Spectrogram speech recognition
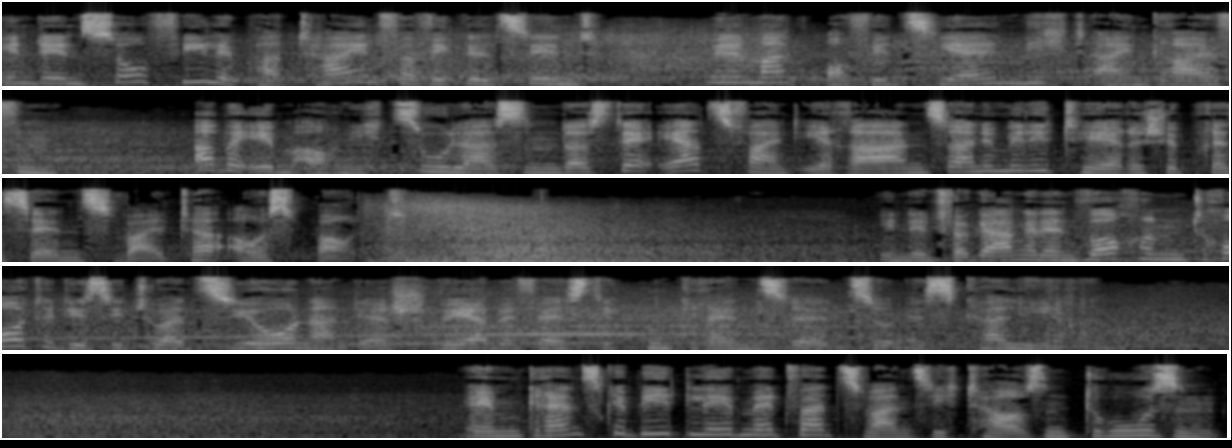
in den so viele Parteien verwickelt sind, will man offiziell nicht eingreifen, aber eben auch nicht zulassen, dass der Erzfeind Iran seine militärische Präsenz weiter ausbaut. In den vergangenen Wochen drohte die Situation an der schwer befestigten Grenze zu eskalieren. Im Grenzgebiet leben etwa 20.000 Drusen,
